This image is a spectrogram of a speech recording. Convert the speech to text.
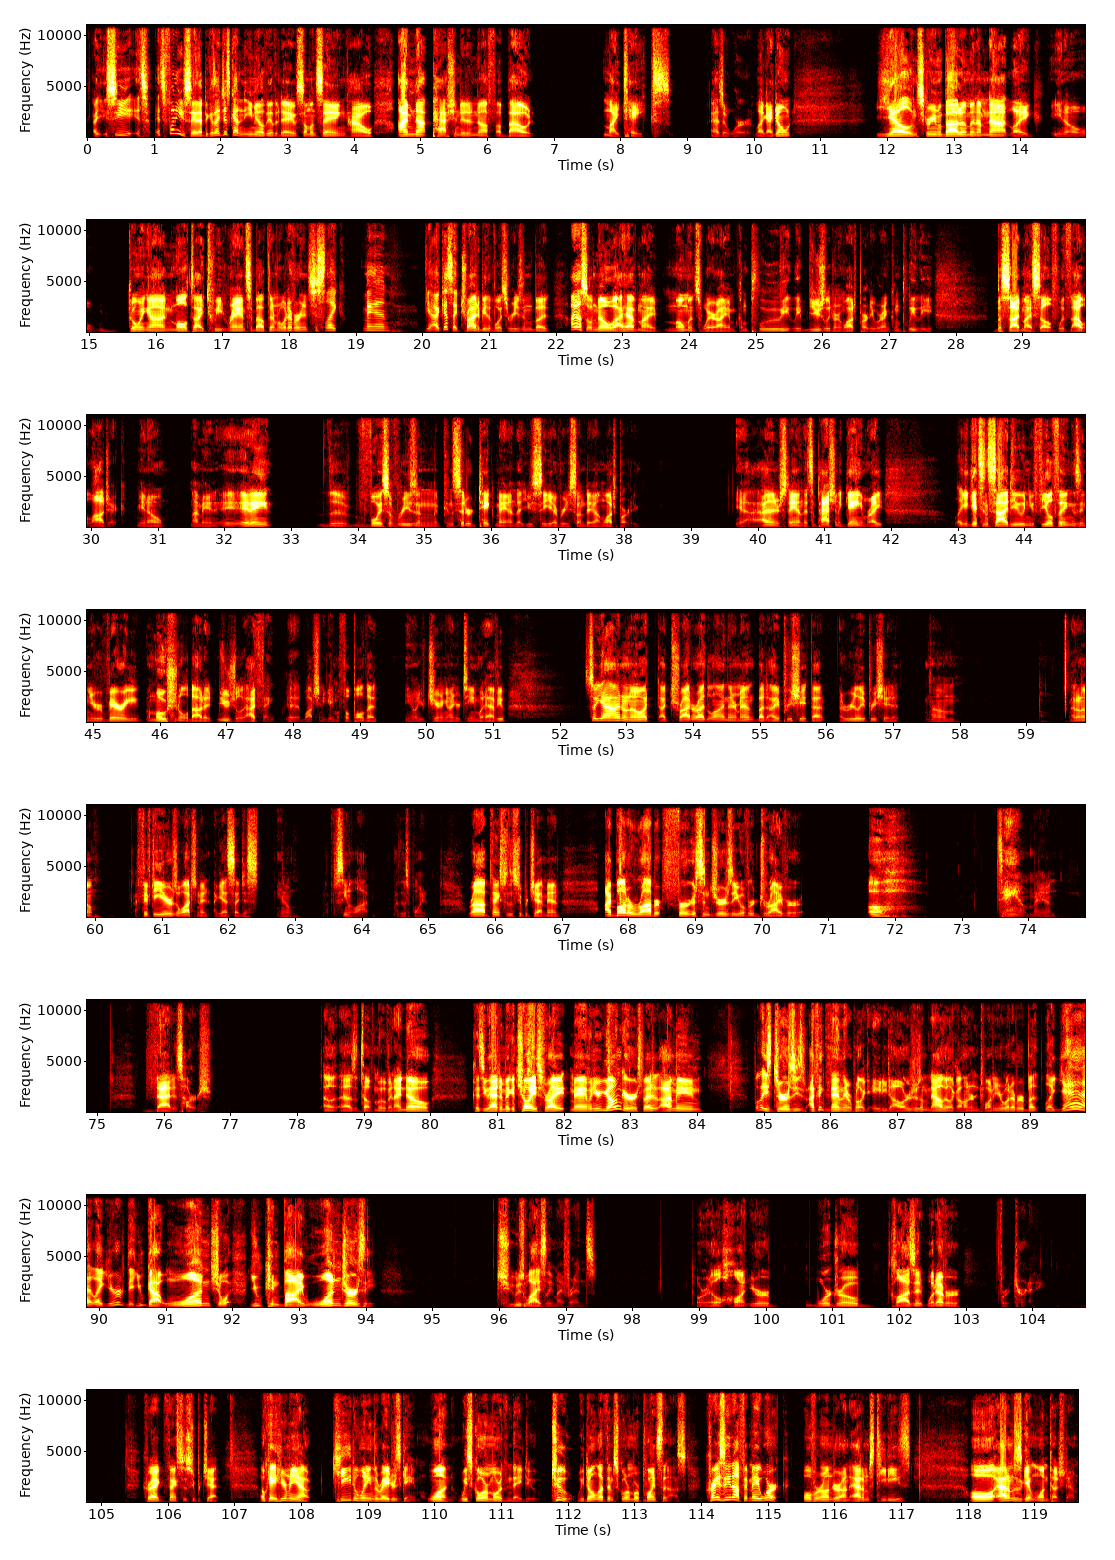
I, see, it's it's funny you say that because I just got an email the other day someone saying how I'm not passionate enough about my takes, as it were. Like I don't yell and scream about them and I'm not like, you know, going on multi-tweet rants about them or whatever and it's just like, man, yeah, I guess I try to be the voice of reason, but I also know I have my moments where I am completely usually during watch party where I'm completely beside myself without logic, you know? I mean, it, it ain't the voice of reason considered take man that you see every Sunday on watch party yeah, I understand. It's a passionate game, right? Like it gets inside you and you feel things and you're very emotional about it. Usually, I think uh, watching a game of football that you know you're cheering on your team, what have you. So yeah, I don't know. I I try to ride the line there, man, but I appreciate that. I really appreciate it. Um, I don't know. 50 years of watching it, I guess I just, you know, I've seen a lot at this point. Rob, thanks for the super chat, man. I bought a Robert Ferguson jersey over Driver. Oh, damn, man. That is harsh. That was a tough move. And I know because you had to make a choice, right? Man, when you're younger, especially, I mean, well, these jerseys, I think then they were probably like eighty dollars or something. Now they're like 120 or whatever. But like, yeah, like you're you got one choice. You can buy one jersey. Choose wisely, my friends or it'll haunt your wardrobe, closet, whatever for eternity. Craig, thanks for the super chat. Okay, hear me out. Key to winning the Raiders game one, we score more than they do. Two, we don't let them score more points than us. Crazy enough, it may work. Over under on Adams TDs. Oh, Adams is getting one touchdown.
